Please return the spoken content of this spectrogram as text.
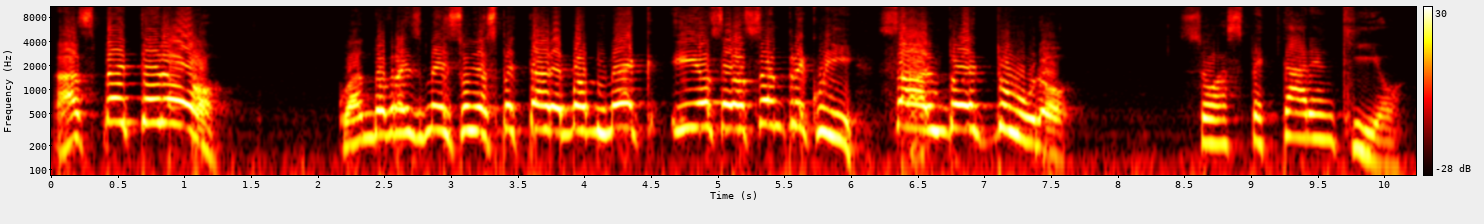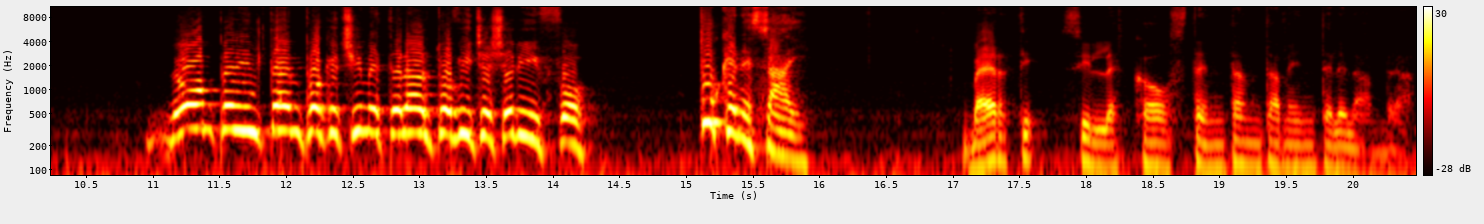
Aspetterò! Quando avrai smesso di aspettare Bobby Mac, io sarò sempre qui, saldo e duro. So aspettare anch'io. Non per il tempo che ci metterà il tuo vice sceriffo. Tu che ne sai? Bertie si leccò stentatamente le labbra.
